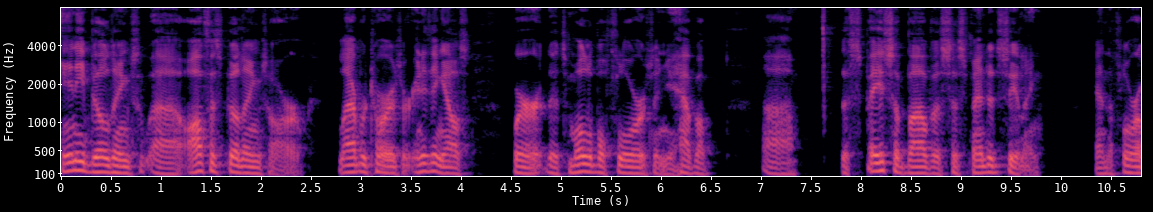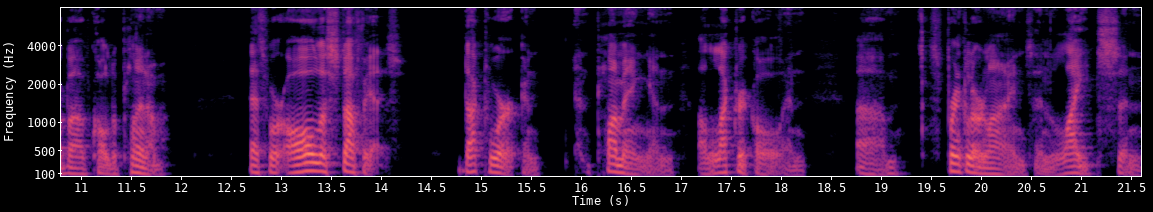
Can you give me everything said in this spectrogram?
any buildings, uh, office buildings or laboratories or anything else where it's multiple floors and you have a uh, the space above a suspended ceiling and the floor above called a plenum. That's where all the stuff is ductwork and, and plumbing and electrical and um, sprinkler lines and lights and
